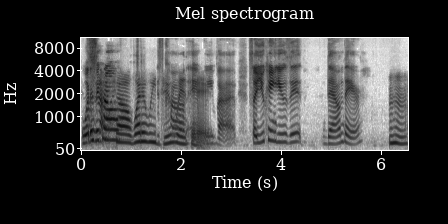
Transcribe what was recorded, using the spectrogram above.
What is it called? so what do we It's do called with a it? We Vibe. So you can use it down there. Mm-hmm.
